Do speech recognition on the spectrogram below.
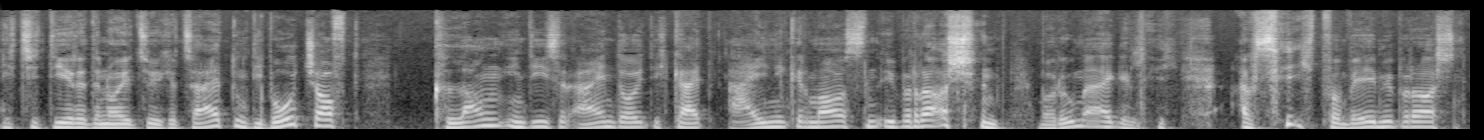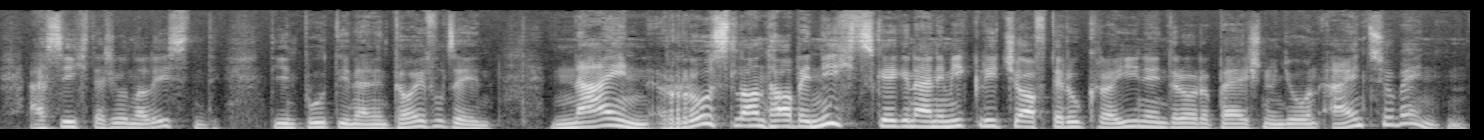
ich zitiere der Neue Zürcher Zeitung, die Botschaft klang in dieser Eindeutigkeit einigermaßen überraschend. Warum eigentlich? Aus Sicht von wem überraschend? Aus Sicht der Journalisten, die in Putin einen Teufel sehen. Nein, Russland habe nichts gegen eine Mitgliedschaft der Ukraine in der Europäischen Union einzuwenden,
